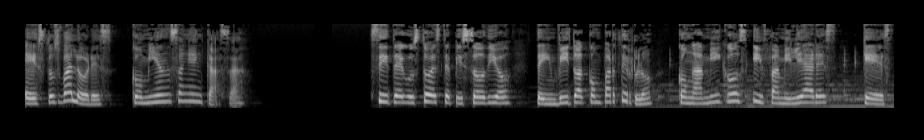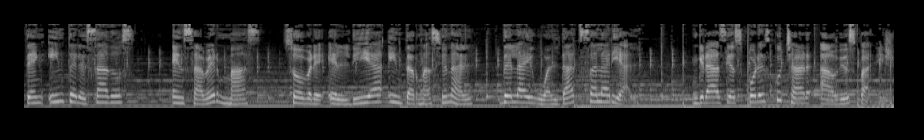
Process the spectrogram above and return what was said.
Estos valores comienzan en casa. Si te gustó este episodio, te invito a compartirlo con amigos y familiares que estén interesados en saber más sobre el Día Internacional de la Igualdad Salarial. Gracias por escuchar Audio Spanish.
